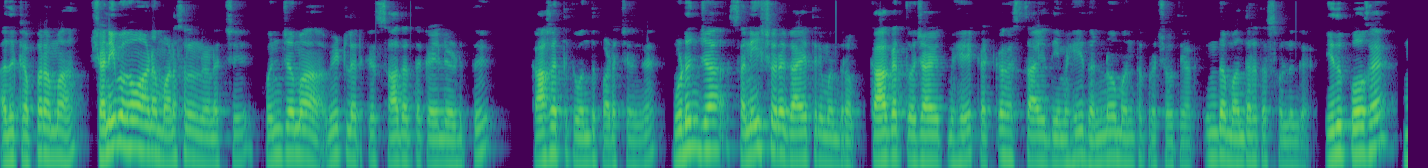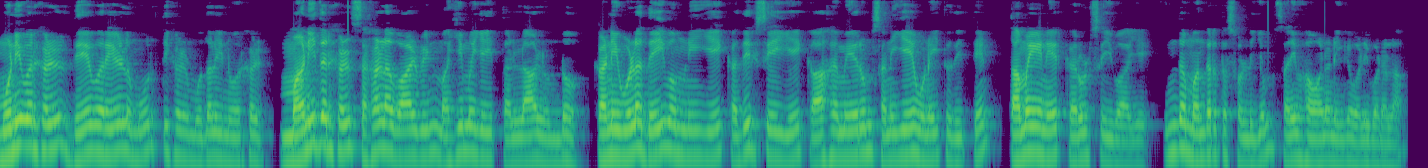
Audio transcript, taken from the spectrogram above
அதுக்கப்புறமா சனி பகவானை மனசில் நினச்சி கொஞ்சமாக வீட்டில் இருக்க சாதத்தை கையில் எடுத்து காகத்துக்கு வந்து படைச்சிருங்க. முடிஞ்சா சனீஸ்வர காயத்ரி மந்திரம் காகத் வஜாயுத்மிகே கட்கஹஸ்தாய தீமகி தன்னோ மந்த பிரச்சோதியார் இந்த மந்திரத்தை சொல்லுங்க. இது போக முனிவர்கள் தேவரேழு மூர்த்திகள் முதலினோர்கள் மனிதர்கள் சகல வாழ்வின் மகிமையை தள்ளால் உண்டோ? கனிவுள தெய்வம் நீயே கதிர் செய்யே காகமேறும் சனியே உனை துதித்தேன் தமையனேர் கருள் செய்வாயே. இந்த மந்திரத்தை சொல்லியும் சனி பகவானை நீங்க வழிபடலாம்.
